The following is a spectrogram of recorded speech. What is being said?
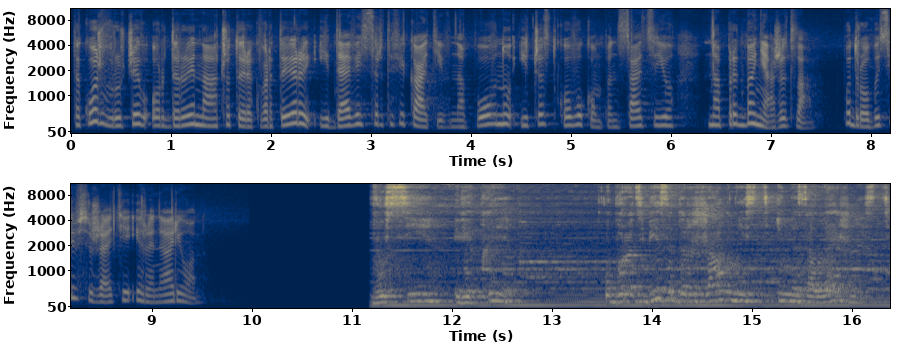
також вручив ордери на 4 квартири і 9 сертифікатів на повну і часткову компенсацію на придбання житла. Подробиці в сюжеті Ірини Аріон. В усі віки у боротьбі за державність і незалежність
